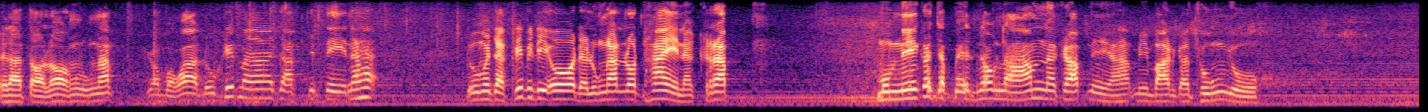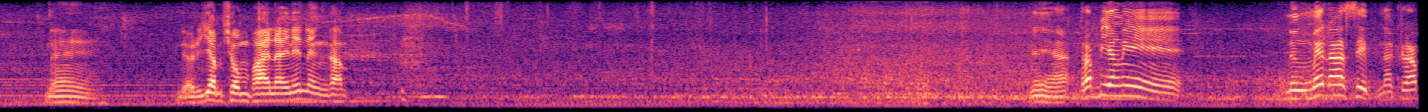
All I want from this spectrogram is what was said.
เวลาต่อรองลุงนัดก็บอกว่าดูคลิปมาจากกิตินะฮะดูมาจากคลิปวิดีโอเดี๋ยวลุงนัดลดให้นะครับ มุมนี้ก็จะเป็นห้องน้ำนะครับนี่ฮะมีบานกระทุ้งอยู่นี่เดี๋ยวเยี่ยมชมภายในนิดหนึ่งครับ นี่ฮะระเบียงนี่หนึ่งเมตรห้าสิบนะครับ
